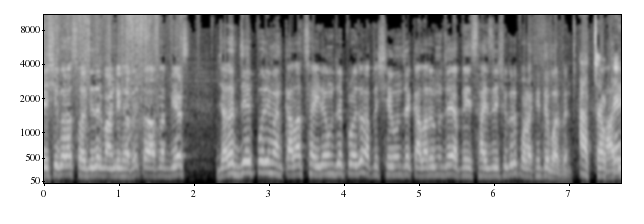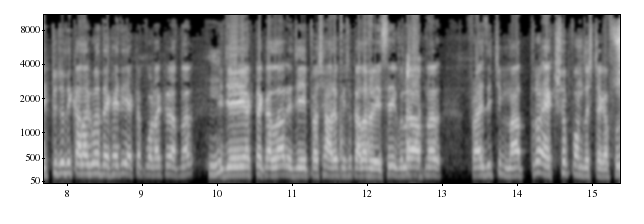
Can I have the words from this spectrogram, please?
রেশি করা ছয় পিসের বান্ডিল হবে। তো আপনার বিয়ার্স যাদের যে পরিমাণ কালার চাহিদা অনুযায়ী প্রয়োজন আপনি সেই অনুযায়ী কালার অনুযায়ী আপনি সাইজ রেশিও করে প্রোডাক্ট নিতে পারবেন। আচ্ছা আর একটু যদি কালারগুলো দেখাই দিই একটা প্রোডাক্টের আপনার এই যে একটা কালার এই যে পাশে আরও কিছু কালার রয়েছে এগুলো আপনার প্রাইস দিচ্ছি মাত্র একশো পঞ্চাশ টাকা ফুল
